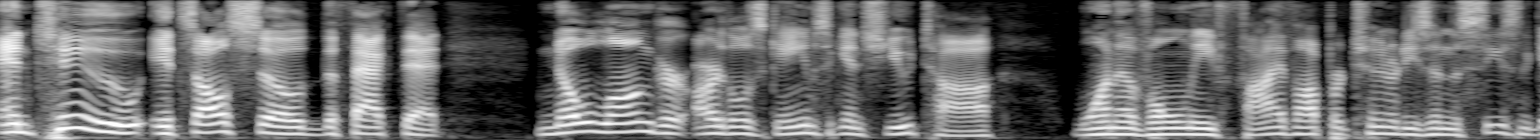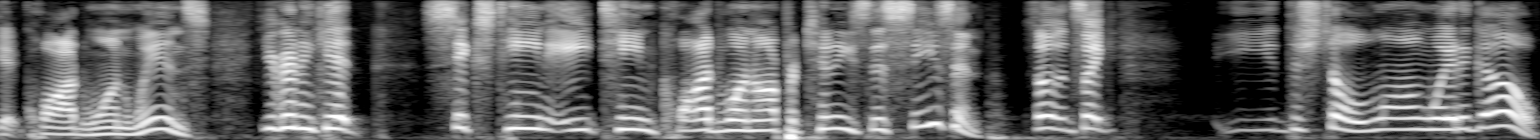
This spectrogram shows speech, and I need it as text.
And two, it's also the fact that no longer are those games against Utah one of only five opportunities in the season to get quad one wins. You're going to get 16, 18 quad one opportunities this season. So it's like there's still a long way to go.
